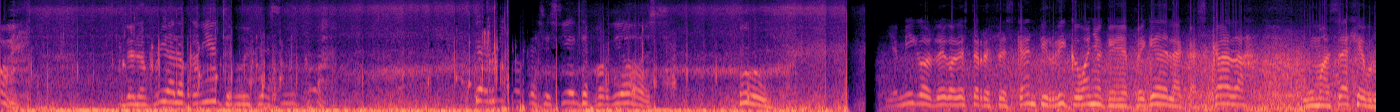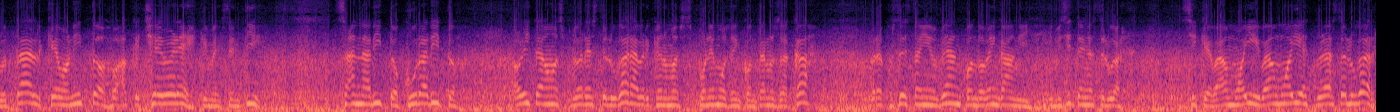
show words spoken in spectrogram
De lo frío a lo caliente, uy, qué rico. ¡Qué rico que se siente, por Dios! Y amigos, luego de este refrescante y rico baño que me pegué de la cascada, un masaje brutal, qué bonito, wow, qué chévere, que me sentí sanadito, curadito. Ahorita vamos a explorar este lugar, a ver qué nomás ponemos de encontrarnos acá, para que ustedes también vean cuando vengan y, y visiten este lugar. Así que vamos ahí, vamos ahí a explorar este lugar.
